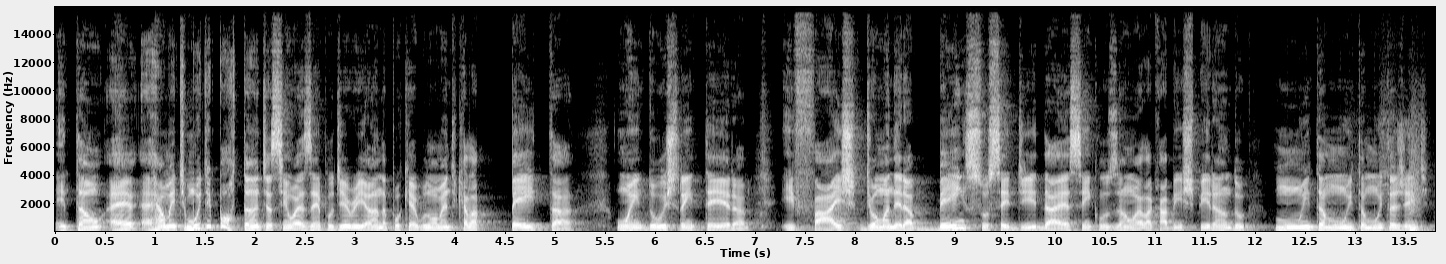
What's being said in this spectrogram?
Então, é, é realmente muito importante, assim, o exemplo de Rihanna, porque no momento que ela peita uma indústria inteira e faz de uma maneira bem sucedida essa inclusão, ela acaba inspirando muita, muita, muita gente.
